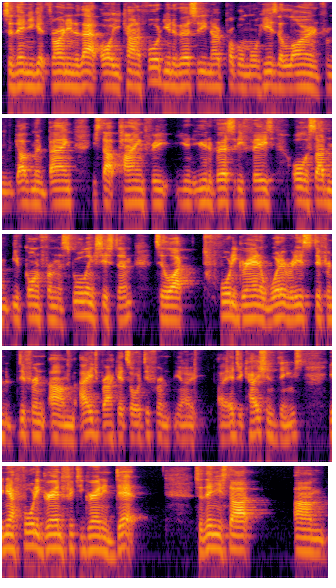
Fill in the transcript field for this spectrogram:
So then you get thrown into that. Oh, you can't afford university, no problem. Or here's a loan from the government, bang, you start paying for university fees. All of a sudden, you've gone from the schooling system to like 40 grand or whatever it is, different different um, age brackets or different, you know, uh, education things. You're now 40 grand, 50 grand in debt. So then you start um,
